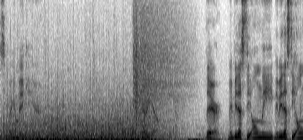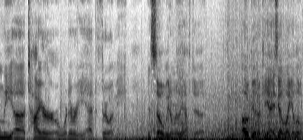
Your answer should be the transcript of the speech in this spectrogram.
See if I can make it here. There. Maybe that's the only. Maybe that's the only uh, tire or whatever he had to throw at me, and so we don't really have to. Oh, good. Okay, yeah, he's got like a little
